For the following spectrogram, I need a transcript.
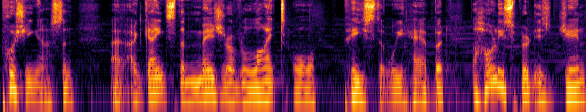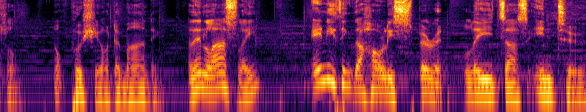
pushing us and uh, against the measure of light or peace that we have. But the Holy Spirit is gentle, not pushy or demanding. And then lastly, anything the Holy Spirit leads us into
